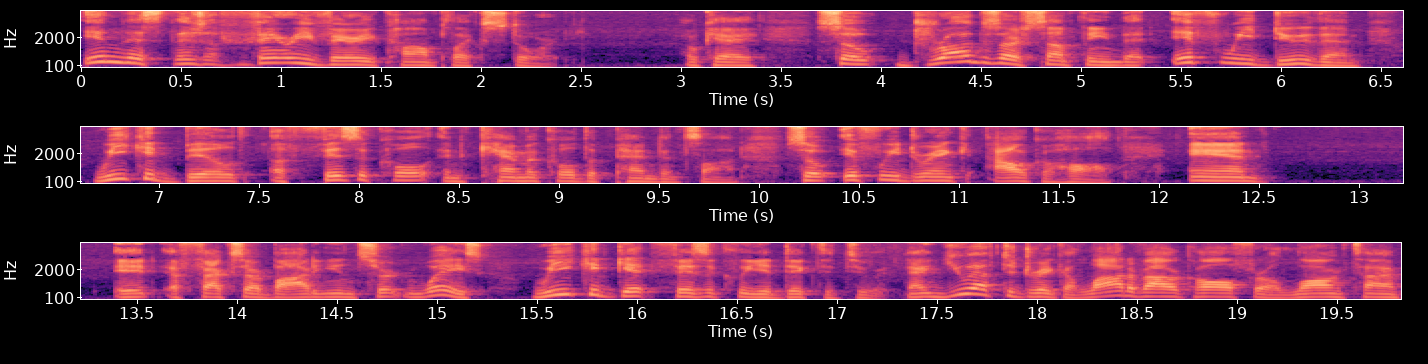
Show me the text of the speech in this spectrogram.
in this, there's a very, very complex story. Okay. So drugs are something that if we do them, we could build a physical and chemical dependence on. So if we drink alcohol and it affects our body in certain ways. We could get physically addicted to it. Now, you have to drink a lot of alcohol for a long time,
